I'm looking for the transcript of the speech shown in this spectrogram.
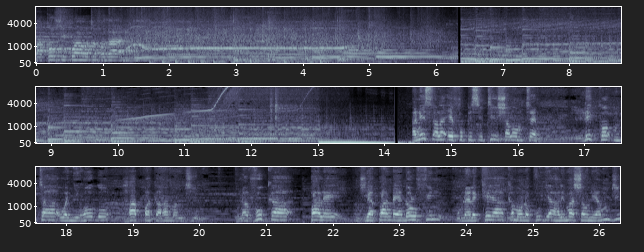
Makofi kwao tafadhali. Kanisa la FPCT Shalom Temple liko mtaa wa Nyihogo hapa Kahama mjini. Unavuka pale njia panda ya Dolphin, unaelekea kama unakuja halmashauri ya mji.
